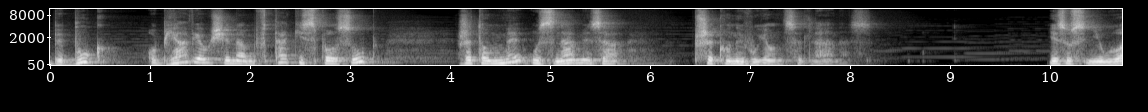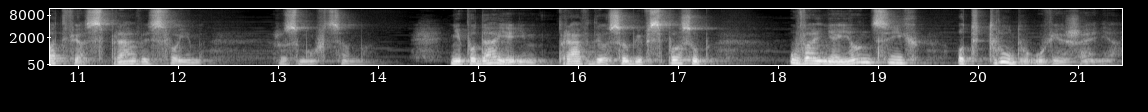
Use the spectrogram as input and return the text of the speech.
by Bóg objawiał się nam w taki sposób, że to my uznamy za przekonywujące dla nas. Jezus nie ułatwia sprawy swoim rozmówcom. Nie podaje im prawdy o sobie w sposób uwalniający ich od trudu uwierzenia.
